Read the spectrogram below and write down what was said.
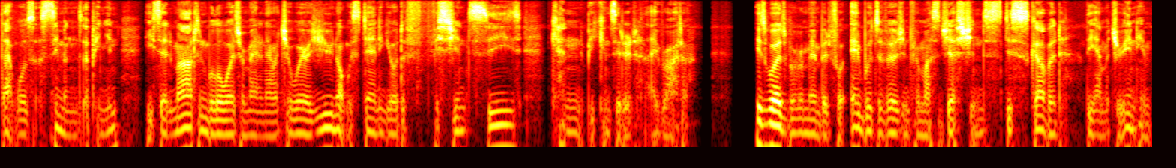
That was Symons' opinion. He said, Martyn will always remain an amateur, whereas you, notwithstanding your deficiencies, can be considered a writer. His words were remembered, for Edward's aversion for my suggestions discovered the amateur in him,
